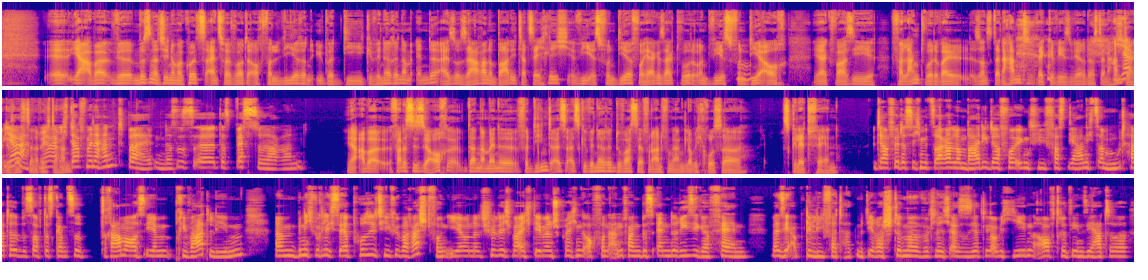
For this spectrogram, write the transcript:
Äh, ja, aber wir müssen natürlich noch mal kurz ein, zwei Worte auch verlieren über die Gewinnerin am Ende. Also Sarah Lombardi tatsächlich, wie es von dir vorhergesagt wurde und wie es von mhm. dir auch ja quasi verlangt wurde, weil sonst deine Hand weg gewesen wäre. Du hast deine Hand hab, ja gesetzt, deine rechte ja, Hand. Ich darf meine Hand behalten. Das ist äh, das Beste daran. Ja, aber fandest du sie auch äh, dann am Ende verdient als, als Gewinnerin? Du warst ja von Anfang an, glaube ich, großer Skelett-Fan dafür, dass ich mit Sarah Lombardi davor irgendwie fast gar nichts am Hut hatte, bis auf das ganze Drama aus ihrem Privatleben, ähm, bin ich wirklich sehr positiv überrascht von ihr. Und natürlich war ich dementsprechend auch von Anfang bis Ende riesiger Fan, weil sie abgeliefert hat mit ihrer Stimme wirklich. Also sie hat, glaube ich, jeden Auftritt, den sie hatte,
